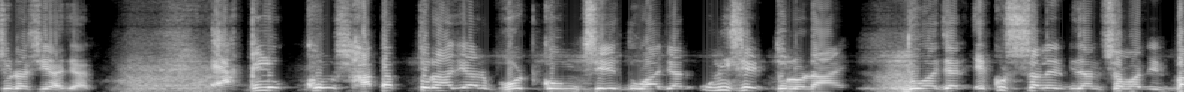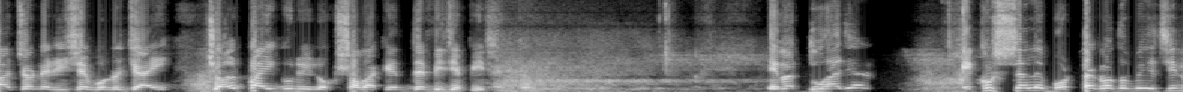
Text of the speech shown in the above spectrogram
চুরাশি হাজার। এক লক্ষ সাতাত্তর হাজার ভোট কমছে দু হাজার উনিশের তুলনায়। দু হাজার একুশ সালের বিধানসভা নির্বাচনের হিসেব অনুযায়ী জলপাইগুড়ি লোকসভা কেন্দ্রে বিজেপির। এবার দু হাজার একুশ সালে ভোটটা কত পেয়েছিল?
